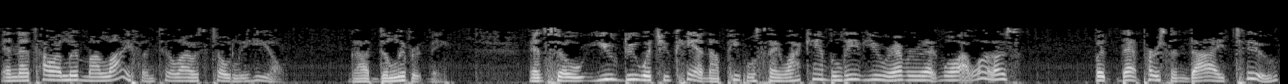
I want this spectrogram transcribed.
and that's how I lived my life until I was totally healed. God delivered me. And so you do what you can. Now people say, "Well, I can't believe you were ever that." Well, I was. But that person died too.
